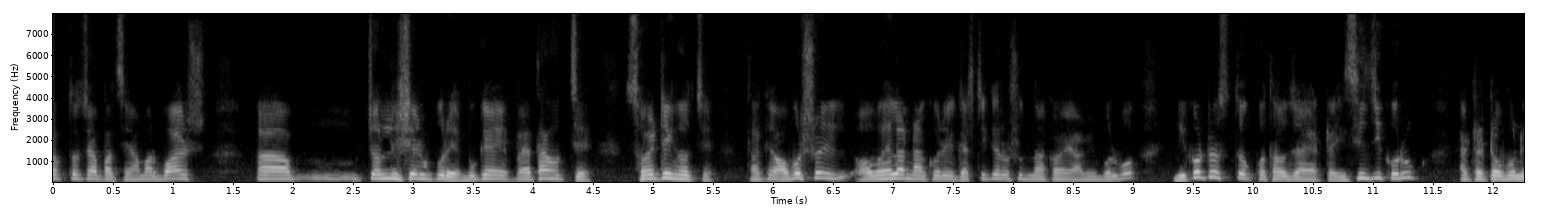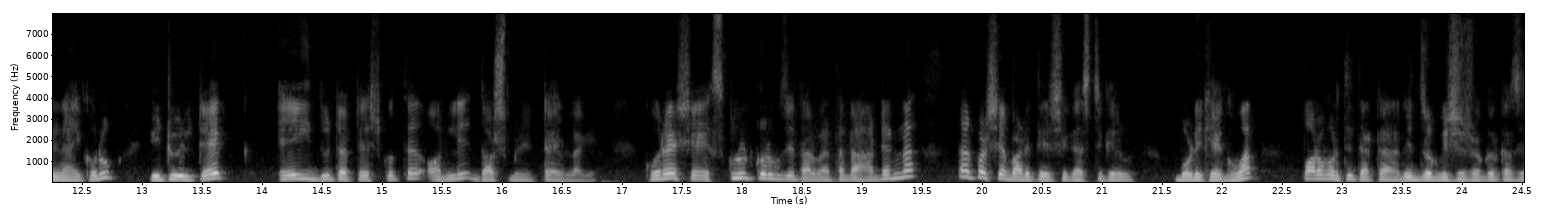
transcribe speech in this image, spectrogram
রক্তচাপ আছে, আমার বয়স চল্লিশের উপরে, বুকে ব্যথা হচ্ছে সোয়েটিং হচ্ছে, তাকে অবশ্যই অবহেলা না করে গ্যাস্ট্রিকের ওষুধ না খাওয়ায় আমি বলব, নিকটস্থ কোথাও যায়, একটা ইসিজি করুক, একটা টোপোনিনাই করুক ইট উইল টেক এই দুইটা টেস্ট করতে অনলি দশ মিনিট টাইম লাগে। করে সে এক্সক্লুড করুক যে তার ব্যথাটা হাঁটেন না, তারপর সে বাড়িতে এসে গ্যাস্ট্রিকের বড়ি খেয়ে ঘুমাক। পরবর্তীতে একটা হৃদরোগ বিশেষজ্ঞের কাছে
